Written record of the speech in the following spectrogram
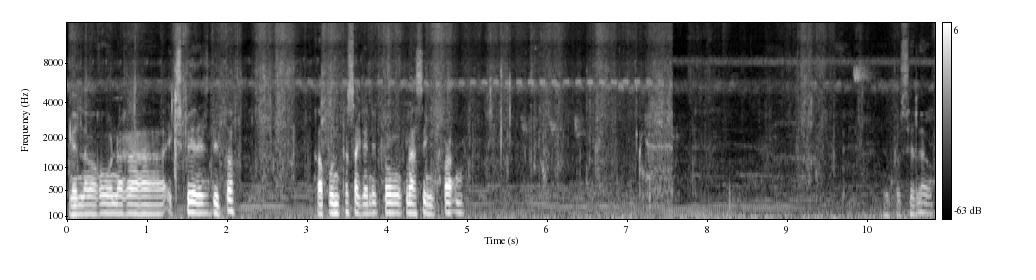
Ganyan lang ako naka-experience dito. Kapunta sa ganitong klaseng farm. Ito sila. oh.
